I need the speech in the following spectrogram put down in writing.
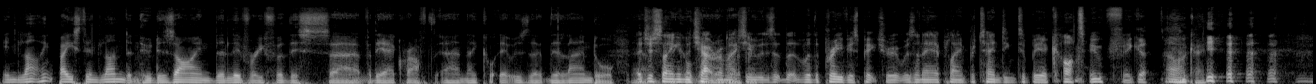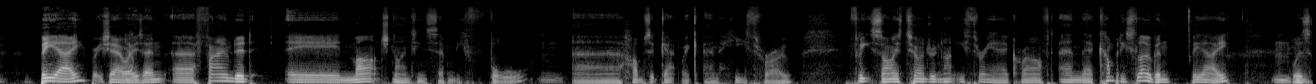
in Lo- I think based in London who designed the livery for this uh, for the aircraft, and they call, it was the, the Landor. Uh, um, just saying they in the chat the room, Landor actually, it was at the, with the previous picture, it was an airplane pretending to be a cartoon figure. Oh, okay. BA British Airways, then uh, founded in March 1974. Mm. uh, hubs at Gatwick and Heathrow. Fleet size 293 aircraft, and their company slogan, BA, Mhm. was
